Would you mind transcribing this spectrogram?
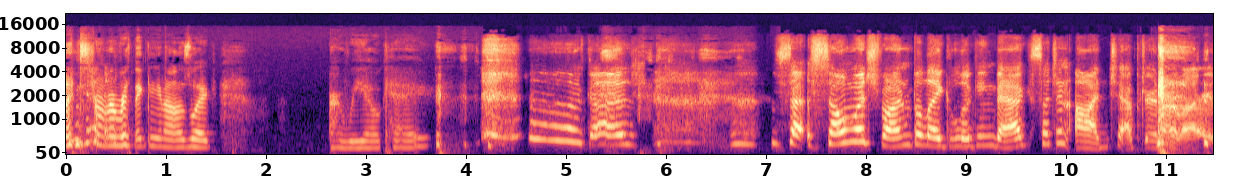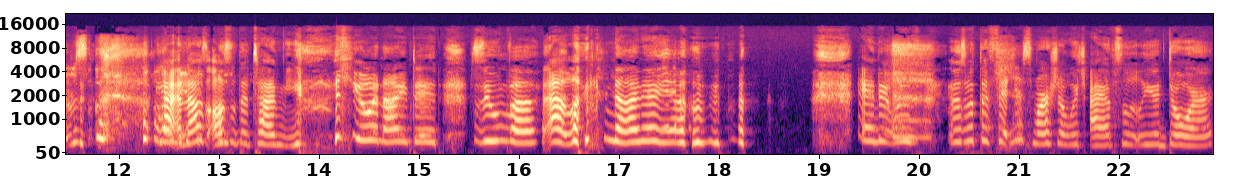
I just remember thinking, I was like, "Are we okay?" oh gosh. So, so much fun, but like looking back, such an odd chapter in our lives. yeah, and that was also the time you you and I did Zumba at like 9 a.m. and it was it was with the fitness marshal, which I absolutely adore.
